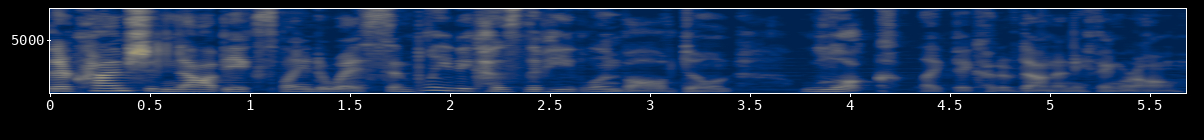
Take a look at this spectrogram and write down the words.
Their crimes should not be explained away simply because the people involved don't look like they could have done anything wrong.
